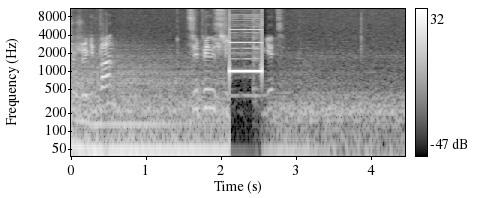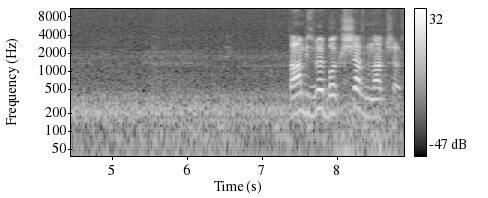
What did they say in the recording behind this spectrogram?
Çocuğu git lan. Tipini s- git. Tamam biz böyle bakışacağız mı ne yapacağız?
